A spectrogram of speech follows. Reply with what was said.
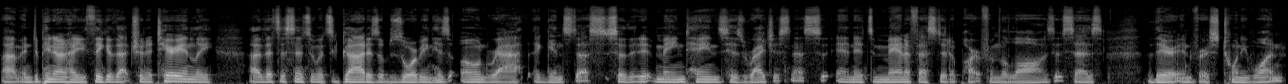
Um, and depending on how you think of that Trinitarianly, uh, that's a sense in which God is absorbing his own wrath against us so that it maintains his righteousness and it's manifested apart from the law, as it says there in verse 21.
